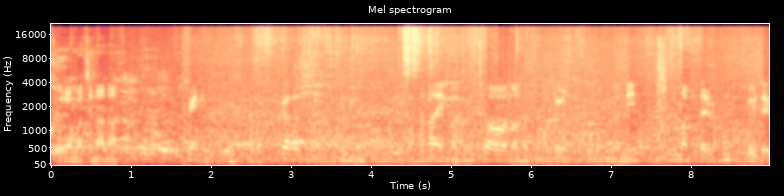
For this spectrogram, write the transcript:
저렴하진 않아. 스페인 오이스터가 특별하진 않아. 일단 하나에 막 3,000원, 3,500원 주고 먹느니 좀만 기다리면 한국도 이제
